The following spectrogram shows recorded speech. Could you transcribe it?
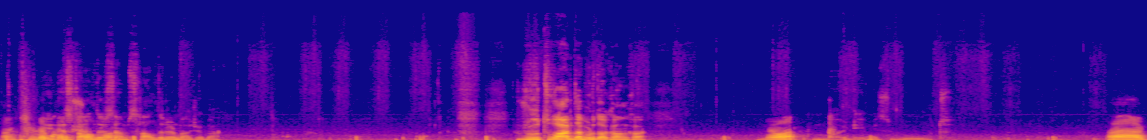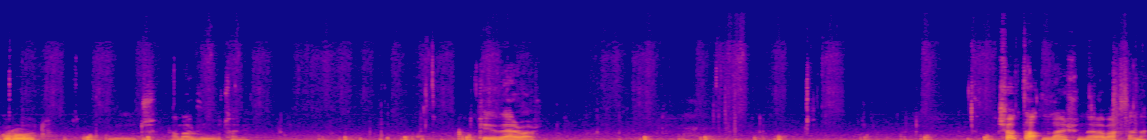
Sen kimle Birine konuşuyorsun lan? saldırsam saldırır mı acaba? Root var da burada kanka. Ne var? My name is Root. Ha Groot. Root. Ama Root hani. Kediler var. Çok tatlı lan şunlara baksana.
